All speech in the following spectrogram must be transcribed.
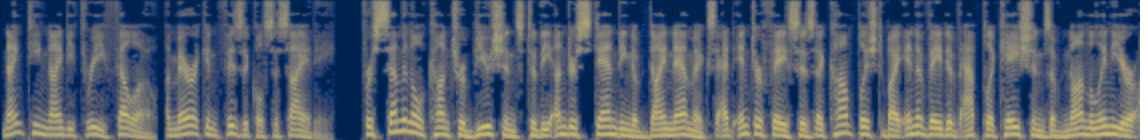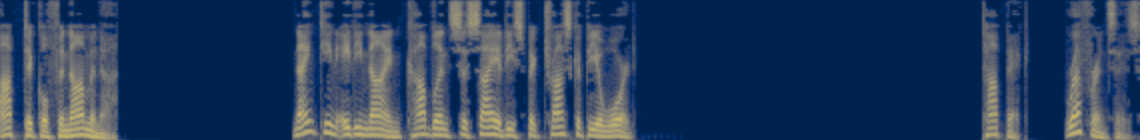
1993 Fellow, American Physical Society, "...for seminal contributions to the understanding of dynamics at interfaces accomplished by innovative applications of nonlinear optical phenomena." 1989 Coblentz Society Spectroscopy Award References.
